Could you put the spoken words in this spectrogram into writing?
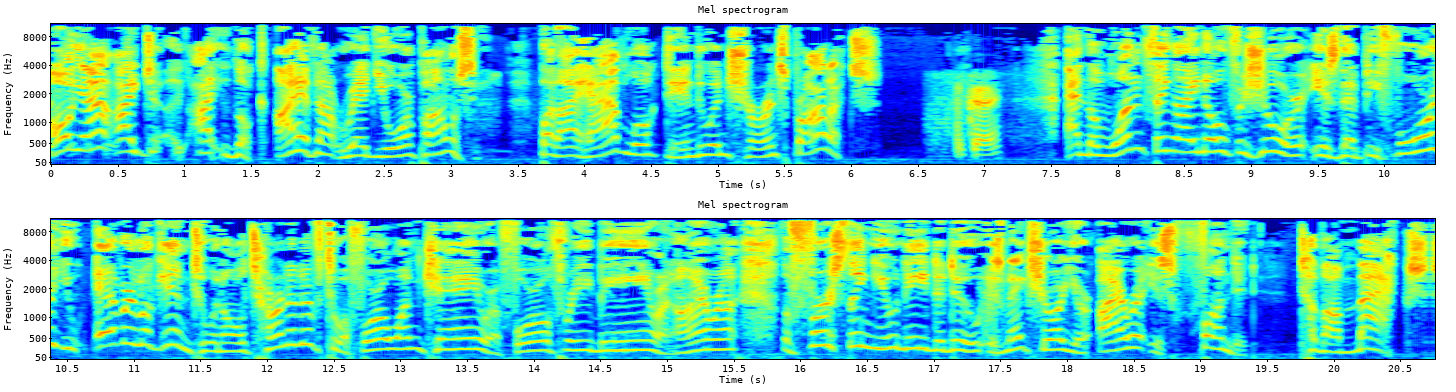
Oh, yeah. I, I look, I have not read your policy, but I have looked into insurance products. Okay. And the one thing I know for sure is that before you ever look into an alternative to a 401k or a 403b or an IRA, the first thing you need to do is make sure your IRA is funded to the max.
